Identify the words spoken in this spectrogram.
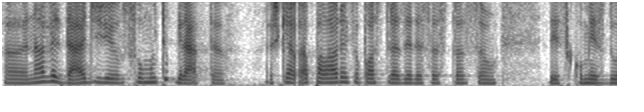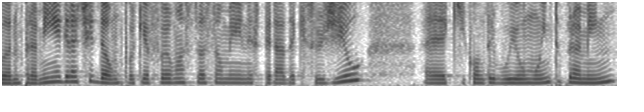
uh, na verdade, eu sou muito grata Acho que a, a palavra que eu posso trazer dessa situação, desse começo do ano para mim é gratidão, porque foi uma situação meio inesperada que surgiu, é, que contribuiu muito para mim,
